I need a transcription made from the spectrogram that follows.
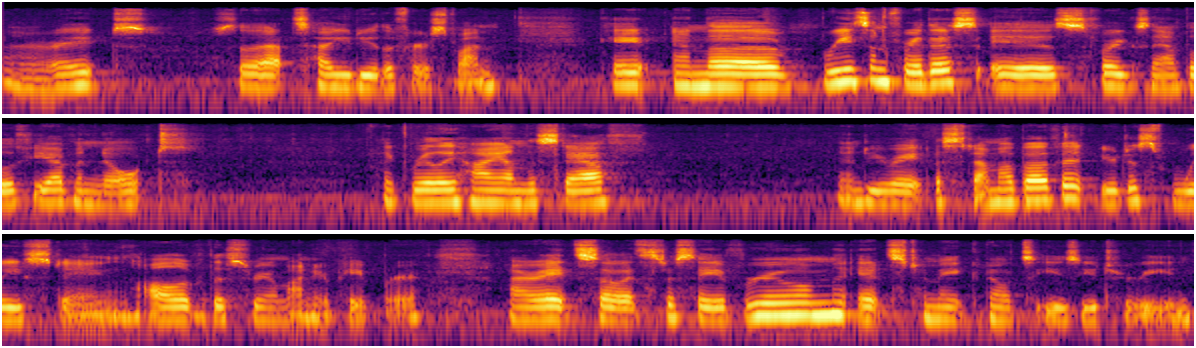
All right, so that's how you do the first one. Okay, and the reason for this is, for example, if you have a note like really high on the staff and you write a stem above it, you're just wasting all of this room on your paper. All right, so it's to save room, it's to make notes easy to read.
